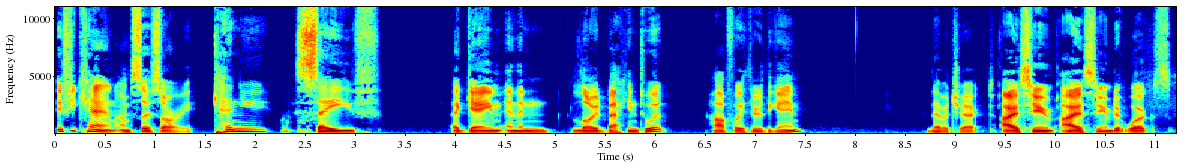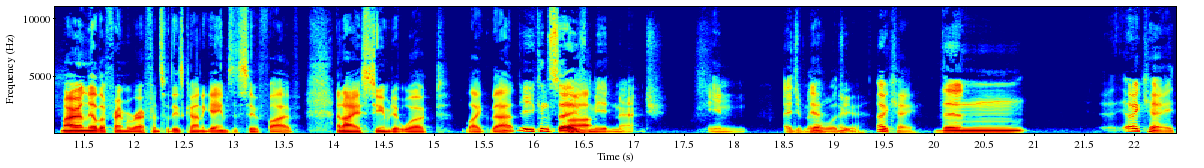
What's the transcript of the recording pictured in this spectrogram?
If you can, I'm so sorry. Can you save a game and then load back into it halfway through the game? Never checked. I assume I assumed it works. My only other frame of reference for these kind of games is Civ Five, and I assumed it worked like that. Yeah, you can save Uh, mid match in Age of Yeah, okay. Okay, then okay,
